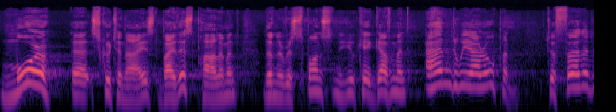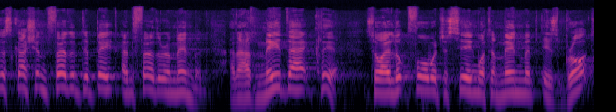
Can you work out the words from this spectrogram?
more uh, scrutinized by this parliament than the response from the UK government, and we are open to further discussion, further debate, and further amendment. And I've made that clear. So I look forward to seeing what amendment is brought,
